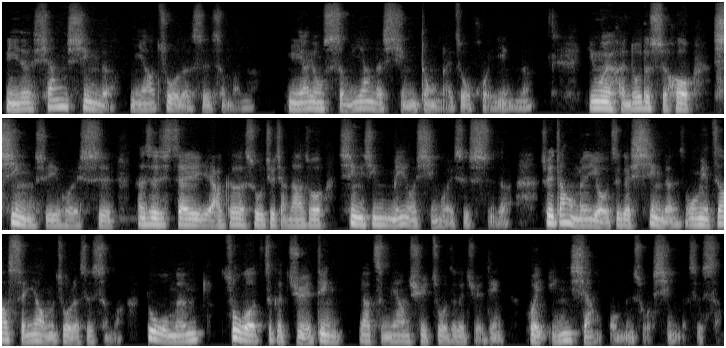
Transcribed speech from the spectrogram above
你的相信的，你要做的是什么呢？你要用什么样的行动来做回应呢？因为很多的时候，信是一回事，但是在雅各书就讲到说，信心没有行为是死的。所以，当我们有这个信的，我们也知道神要我们做的是什么。如果我们做这个决定，要怎么样去做这个决定，会影响我们所信的是什么？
